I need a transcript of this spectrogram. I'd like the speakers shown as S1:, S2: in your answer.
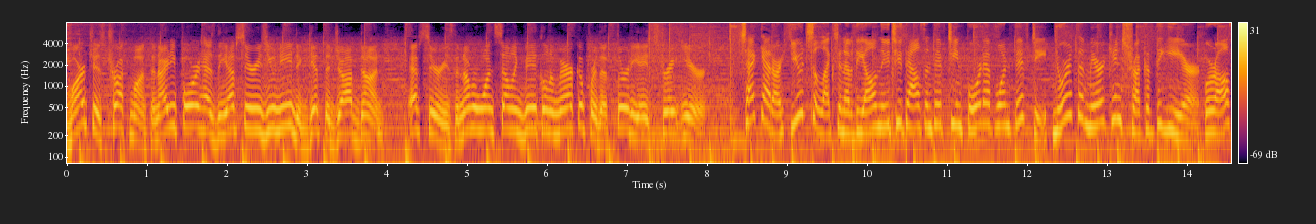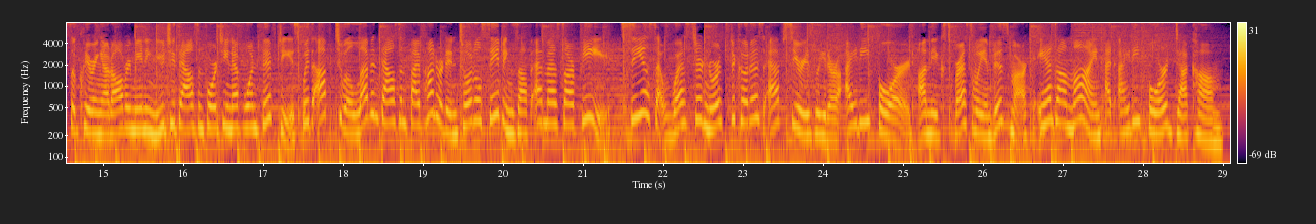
S1: March is truck month, and Eide Ford has the F Series you need to get the job done. F Series, the number one selling vehicle in America for the 38th straight year.
S2: Check out our huge selection of the all new 2015 Ford F 150, North American Truck of the Year. We're also clearing out all remaining new 2014 F 150s with up to 11500 in total savings off MSRP. See us at Western North Dakota's F Series leader, Eide Ford, on the Expressway in Bismarck and online at eideford.com.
